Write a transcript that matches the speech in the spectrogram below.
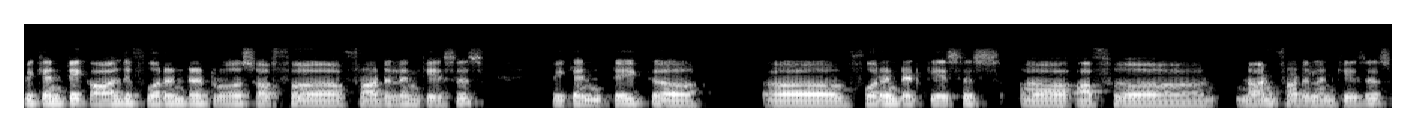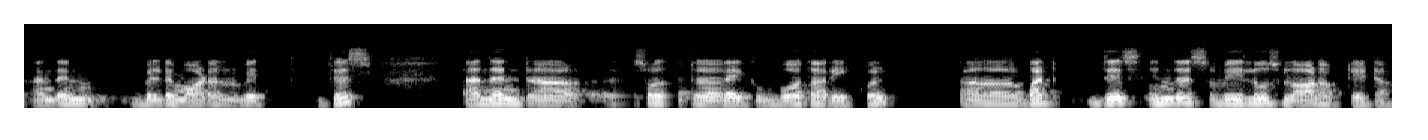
We can take all the 400 rows of uh, fraudulent cases. We can take uh, 400 cases uh, of uh, non-fraudulent cases and then build a model with this. And then so that like both are equal. But this in this we lose a lot of data.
